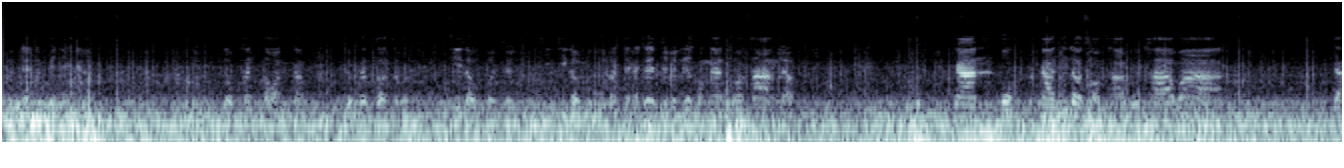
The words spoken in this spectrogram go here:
ส่วนใหญ่จะเป็นอย่างนั้นจบขั้นตอนครับจบขั้นตอนสำหรับที่เราควรจะที่ที่เรารู้หลังจากนั้นก็จะเป็นเรื่องของงานก่อสร้างแล้ว การบอกการที่เราสอบถามลูกค้าว่า จะ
